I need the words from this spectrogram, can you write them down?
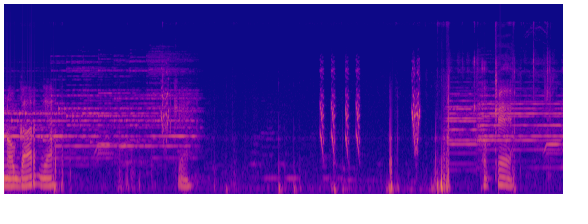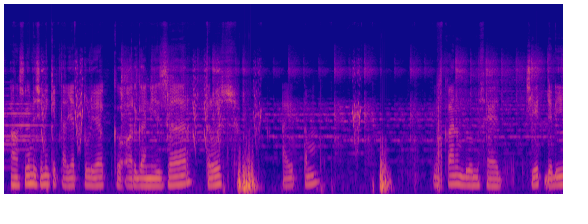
Nogar ya oke Oke. Langsung di sini kita lihat dulu ya ke organizer, terus item. Ini kan belum saya cheat, jadi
